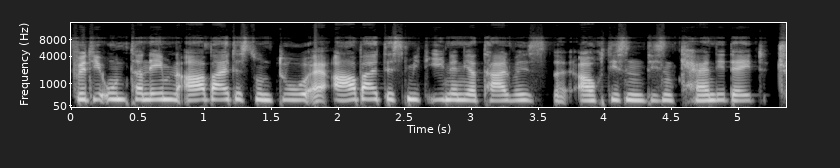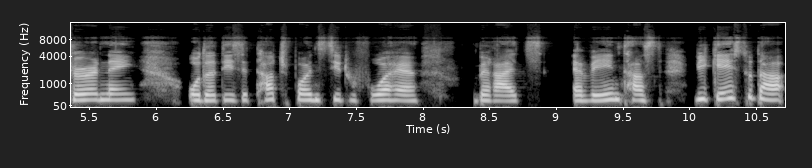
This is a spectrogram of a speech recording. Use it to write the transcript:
für die Unternehmen arbeitest und du erarbeitest mit ihnen ja teilweise auch diesen, diesen Candidate Journey oder diese Touchpoints, die du vorher bereits erwähnt hast. Wie gehst du da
